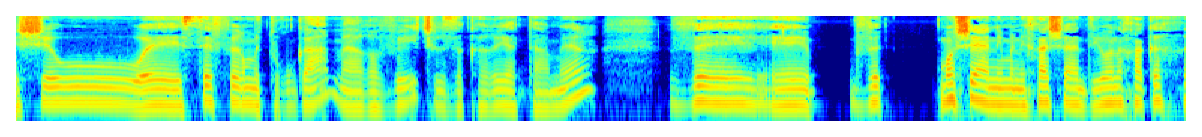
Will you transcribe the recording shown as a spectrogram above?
שהוא ספר מתורגם מערבית של זכריה תאמר, ו... וכמו שאני מניחה שהדיון אחר כך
